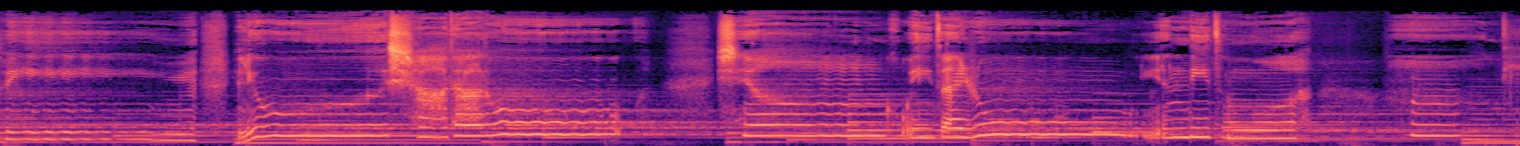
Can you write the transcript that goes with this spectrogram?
岁月留下的路，相会在如烟的昨天。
